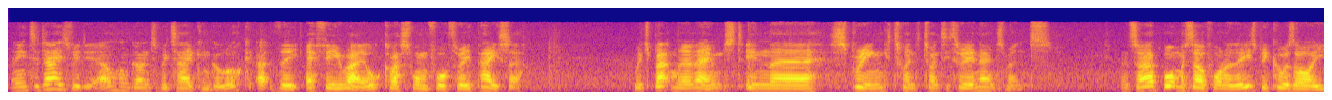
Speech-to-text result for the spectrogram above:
And in today's video I'm going to be taking a look at the EFE Rail Class 143 Pacer which Bachmann announced in their spring 2023 announcements. And so I bought myself one of these because I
